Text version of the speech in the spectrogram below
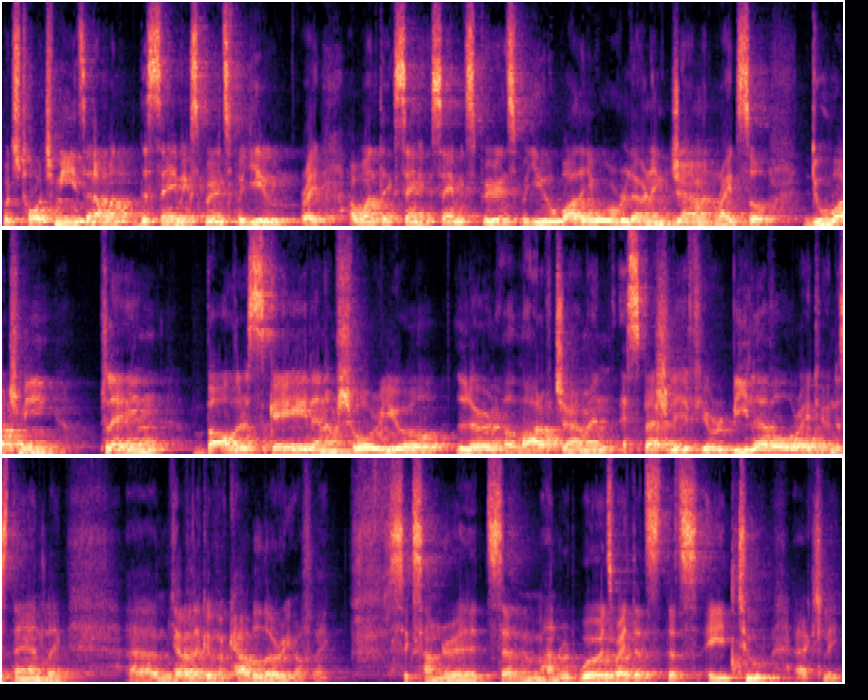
what torch means. And I want the same experience for you, right? I want the same, same experience for you while you were learning German, right? So do watch me playing Baldur's Gate and I'm sure you'll learn a lot of German, especially if you're B level, right? You understand like, um, you have like a vocabulary of like 600, 700 words, right? That's that's A2 actually,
